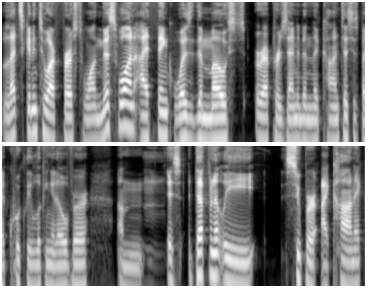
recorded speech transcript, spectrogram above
let's get into our first one. This one I think was the most represented in the contest just by quickly looking it over. Um, mm. It's definitely super iconic.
